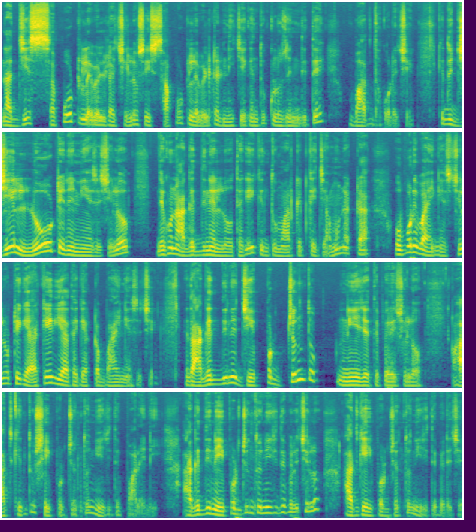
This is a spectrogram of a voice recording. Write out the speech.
না, যে সাপোর্ট লেভেলটা ছিল, সেই সাপোর্ট লেভেলটার নিচে কিন্তু ক্লোজিং দিতে বাধ্য করেছে। কিন্তু যে লো টেনে নিয়ে এসেছিল, দেখুন আগের দিনের লো থেকেই কিন্তু মার্কেটকে যেমন একটা ওপরে বাইং এসেছিল, ঠিক এক এরিয়া থেকে একটা বাইং এসেছে। কিন্তু আগের দিনে যে পর্যন্ত নিয়ে যেতে পেরেছিল। আজ কিন্তু সেই পর্যন্ত নিয়ে যেতে পারেনি। আগের দিন এই পর্যন্ত নিয়ে যেতে পেরেছিল, আজকে এই পর্যন্ত নিয়ে যেতে পেরেছে।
